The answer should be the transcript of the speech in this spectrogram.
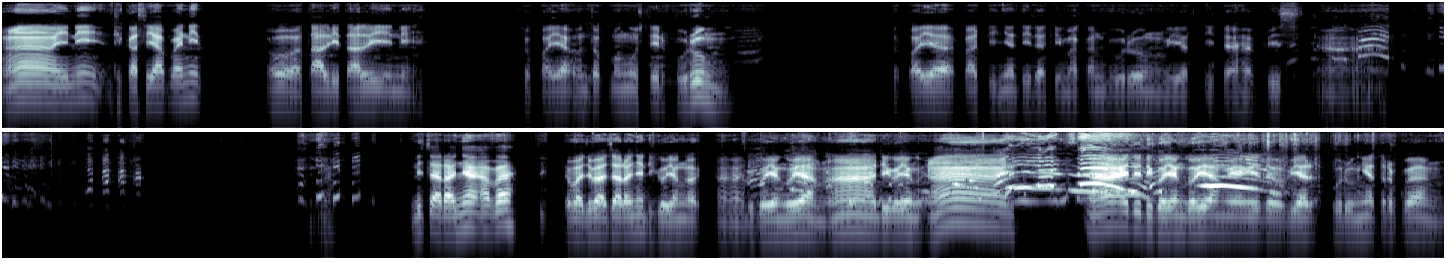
Ah, ini dikasih apa ini? Oh, tali-tali ini. Supaya untuk mengusir burung. Supaya padinya tidak dimakan burung biar tidak habis. Nah. Nah. Ini caranya apa? Coba coba caranya digoyang ah, digoyang-goyang. Ah, digoyang. Ah, ini. ah itu digoyang-goyang kayak gitu biar burungnya terbang.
